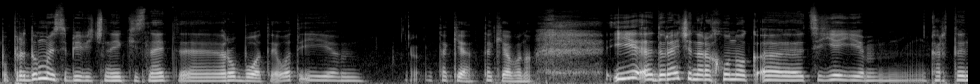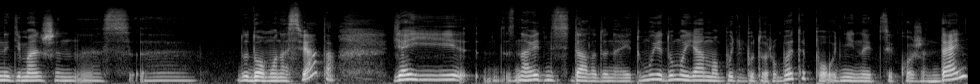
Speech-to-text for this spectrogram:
Попридумуй собі вічні якісь, знаєте, роботи. От і таке, таке воно. І, е, до речі, на рахунок е, цієї картини Dimension з, е, додому на свята, я її навіть не сідала до неї. Тому я думаю, я, мабуть, буду робити по одній нитці кожен день,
